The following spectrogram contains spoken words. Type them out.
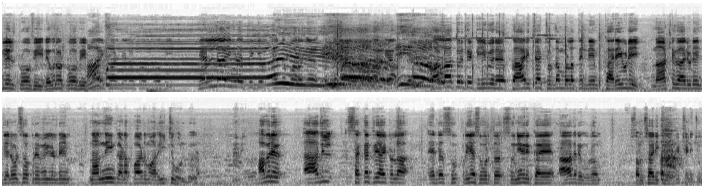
B L trophy Nehru trophy എല്ലാ എന്ന് പറഞ്ഞ് കൃത്യമായി ടീമിന് കാരിച്ച ചുണ്ടൻവള്ളത്തിന്റെയും കരയുടെയും നാട്ടുകാരുടെയും ജലോത്സവ പ്രേമികളുടെയും നന്ദിയും കടപ്പാടും അറിയിച്ചുകൊണ്ട് അവർ അതിൽ സെക്രട്ടറി ആയിട്ടുള്ള എന്റെ പ്രിയ സുഹൃത്ത് സുനീർ ഇക്കയെ ആദരപൂർവം സംസാരിക്കാൻ വേണ്ടി ക്ഷണിച്ചു.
